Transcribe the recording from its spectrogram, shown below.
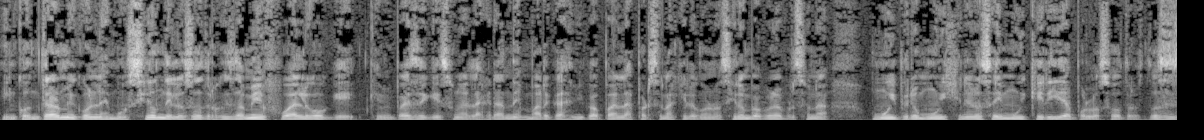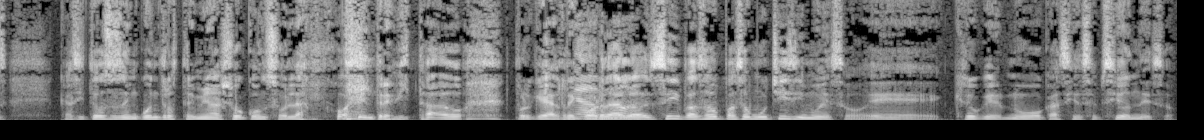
encontrarme con la emoción de los otros, que eso también fue algo que, que me parece que es una de las grandes marcas de mi papá en las personas que lo conocieron, mi papá era una persona muy pero muy generosa y muy querida por los otros. Entonces, casi todos esos encuentros terminaba yo consolando al entrevistado, porque al recordarlo, sí, pasó, pasó muchísimo eso, eh, creo que no hubo casi excepción de eso.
